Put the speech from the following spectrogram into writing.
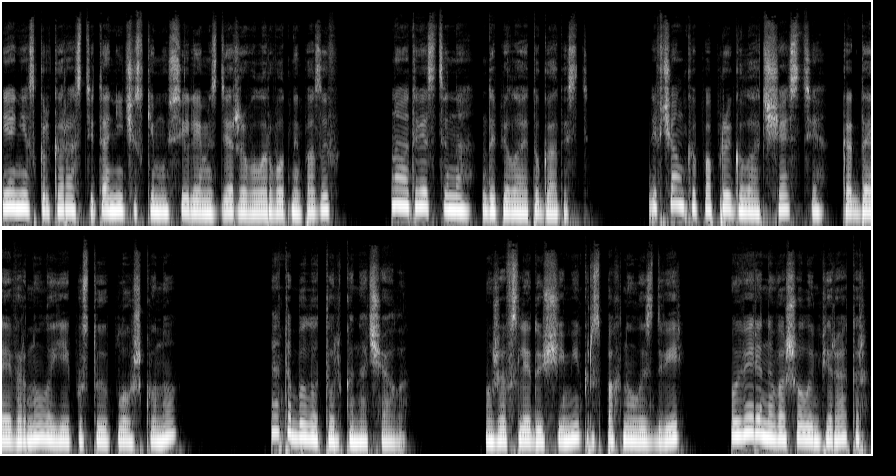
Я несколько раз титаническим усилием сдерживала рвотный позыв, но ответственно допила эту гадость. Девчонка попрыгала от счастья, когда я вернула ей пустую плошку, но это было только начало. Уже в следующий миг распахнулась дверь, уверенно вошел император,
